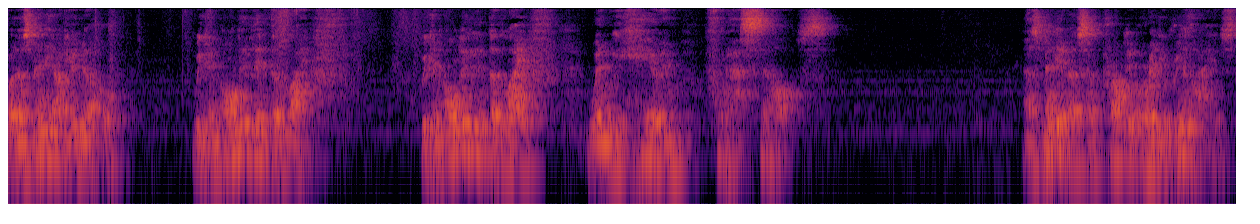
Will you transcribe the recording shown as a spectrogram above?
but as many of you know, we can only live the life, we can only live the life when we hear Him for ourselves. As many of us have probably already realized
